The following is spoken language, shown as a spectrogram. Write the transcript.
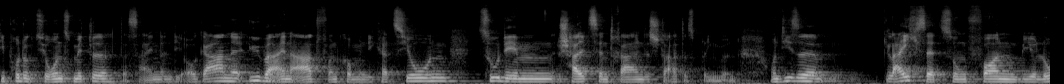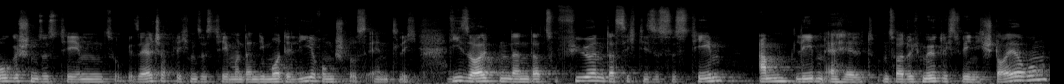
die Produktionsmittel, das seien dann die Organe, über eine Art von Kommunikation zu den Schaltzentralen des Staates bringen würden. Und diese Gleichsetzung von biologischen Systemen zu gesellschaftlichen Systemen und dann die Modellierung schlussendlich, die sollten dann dazu führen, dass sich dieses System am Leben erhält. Und zwar durch möglichst wenig Steuerung,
